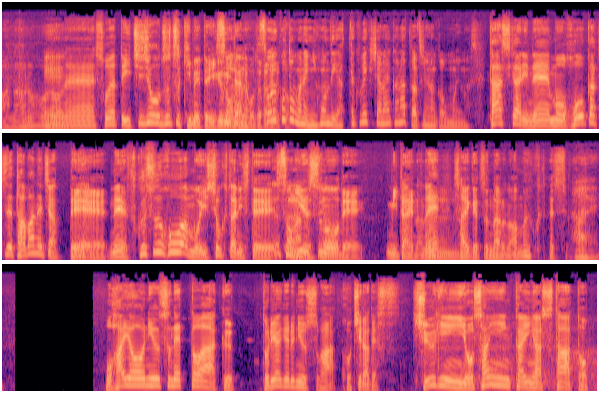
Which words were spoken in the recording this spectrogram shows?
あなるほどね、えー、そうやって一条ずつ決めていくみたいなことがそういうこともね、日本でやっていくべきじゃないかなと私なんか思います確かにね、もう包括で束ねちゃって、えー、ね、複数法案も一緒くたにして、イエス、ノーでみたいなね、うん、採決になるのはあんまりよくないですよ、ね、はい。おはようニュースネットワーク。取り上げるニュースはこちらです。衆議院予算委員会がスタート。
